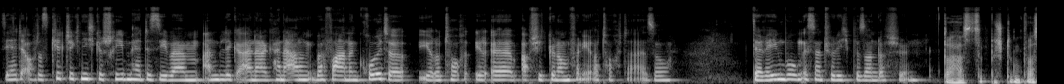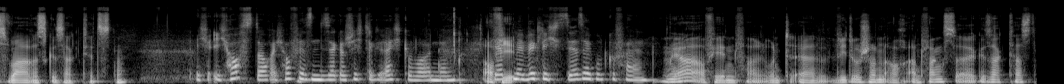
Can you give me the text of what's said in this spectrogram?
sie hätte auch das kitschig nicht geschrieben, hätte sie beim Anblick einer, keine Ahnung, überfahrenen Kröte ihre Toch äh, Abschied genommen von ihrer Tochter. Also der Regenbogen ist natürlich besonders schön. Da hast du bestimmt was Wahres gesagt jetzt, ne? Ich, ich hoffe es doch. Ich hoffe, wir sind dieser Geschichte gerecht geworden, denn auf sie hat mir wirklich sehr, sehr gut gefallen. Ja, auf jeden Fall. Und äh, wie du schon auch anfangs äh, gesagt hast,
